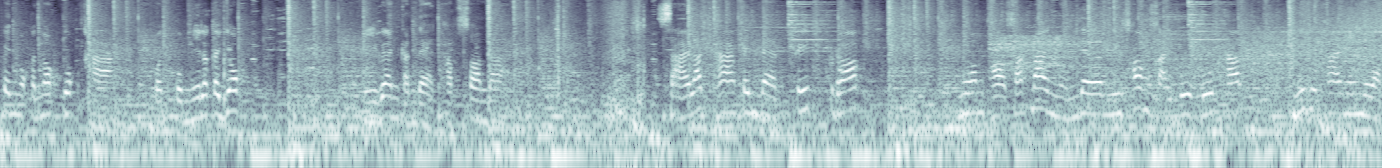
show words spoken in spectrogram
เป็นหมวกกันน็อกยกคางกดปุ่มนี้แล้วก็ยก มีแว่นกันแดดพับซ่อนได้ สายรัดคางเป็นแบบกริปร็อก วมถอดซักได้เหมือนเดิมมีช่องใส่บลูทูธครับ นี่คือภายในหมวก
